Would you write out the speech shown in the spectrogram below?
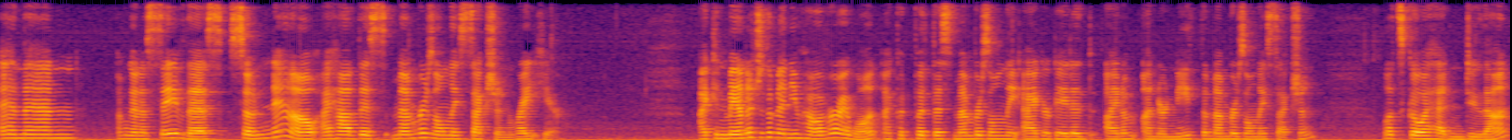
And then I'm going to save this. So now I have this members only section right here. I can manage the menu however I want. I could put this members only aggregated item underneath the members only section. Let's go ahead and do that.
